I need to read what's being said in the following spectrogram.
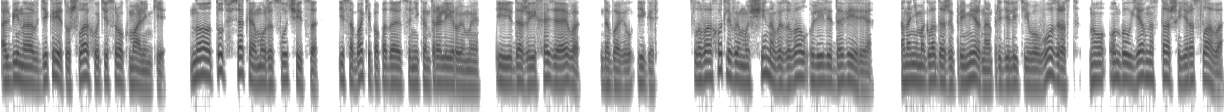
Альбина в декрет ушла, хоть и срок маленький. Но тут всякое может случиться. И собаки попадаются неконтролируемые, и даже их хозяева», — добавил Игорь. Словоохотливый мужчина вызывал у Лили доверие. Она не могла даже примерно определить его возраст, но он был явно старше Ярослава.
